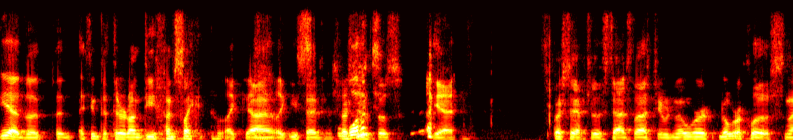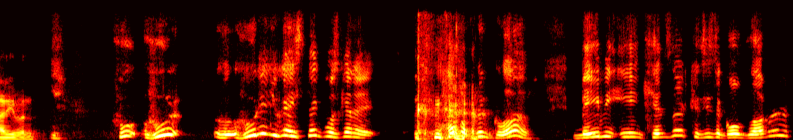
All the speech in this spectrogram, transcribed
Yeah, the, the I think the third on defense, like like uh, like you said, especially what? with those, yeah, especially after the stats last year, nowhere nowhere close, not even. Who who who did you guys think was gonna have a good glove? Maybe Ian Kinsler because he's a Gold Glover.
